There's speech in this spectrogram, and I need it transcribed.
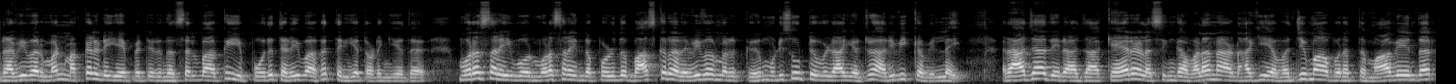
ரவிவர்மன் மக்களிடையே பெற்றிருந்த செல்வாக்கு இப்போது தெளிவாக தெரிய தொடங்கியது. முரசறைவோர் முரசறைந்த பொழுது பாஸ்கர ரவிவர்மனுக்கு முடிசூட்டு விழா என்று அறிவிக்கவில்லை. ராஜாதிராஜா கேரள சிங்க வளநாடு ஆகிய வஞ்சிமாபுரத்து மாவேந்தர்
